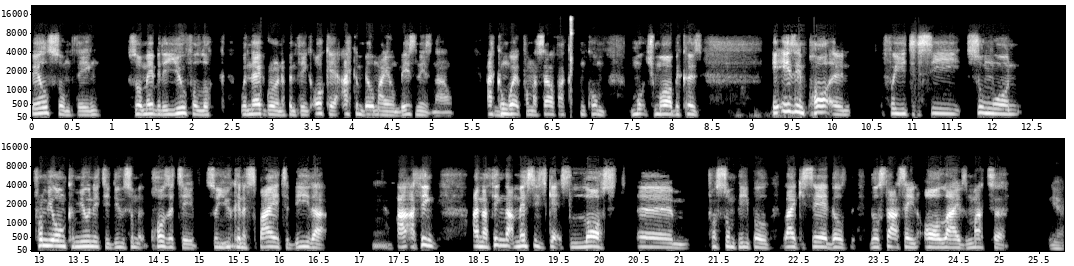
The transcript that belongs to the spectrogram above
build something. So maybe the youth will look when they're growing up and think, okay, I can build my own business now. I can mm. work for myself. I can come much more because it is important for you to see someone from your own community do something positive so you can mm. aspire to be that. I, I think, and I think that message gets lost um, for some people. Like you said, they'll they'll start saying all lives matter. Yeah.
